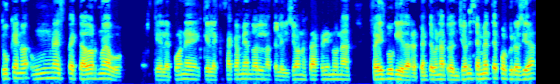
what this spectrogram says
tú que no, un espectador nuevo que le pone, que le está cambiando la televisión, está viendo una Facebook y de repente ve una transmisión y se mete por curiosidad,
